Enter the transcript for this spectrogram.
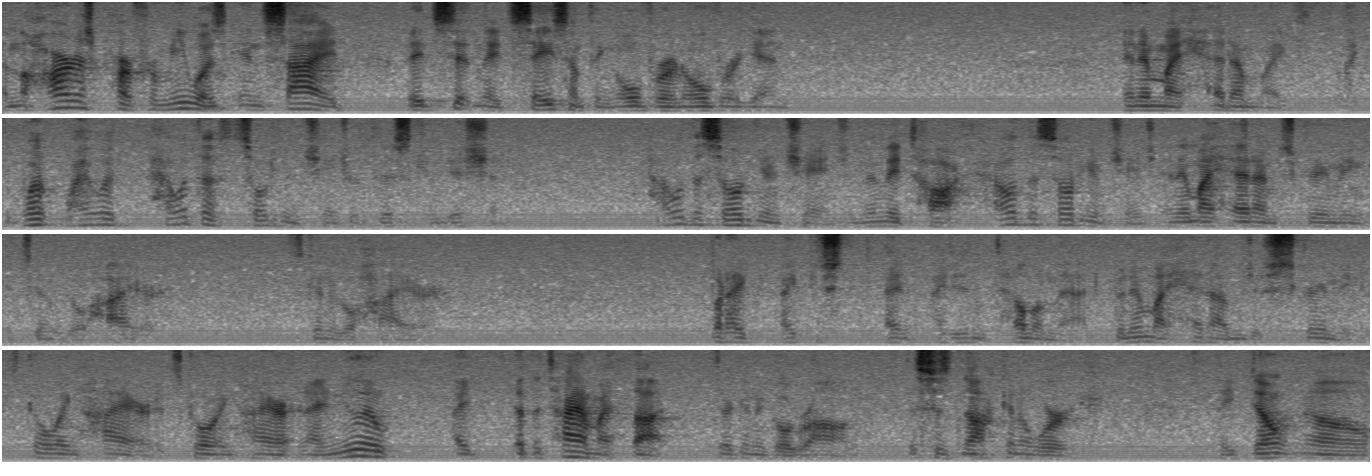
And the hardest part for me was inside, they'd sit and they'd say something over and over again. And in my head, I'm like, like what, why would, how would the sodium change with this condition? How would the sodium change? And then they talk, how would the sodium change? And in my head, I'm screaming, it's going to go higher. It's going to go higher. But I, I just, I, I didn't tell them that. But in my head, I'm just screaming, it's going higher, it's going higher. And I knew, I, at the time, I thought, they're going to go wrong. This is not going to work. They don't know.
